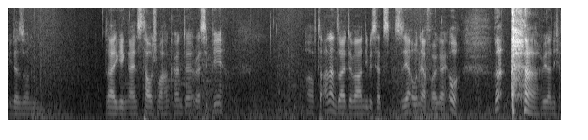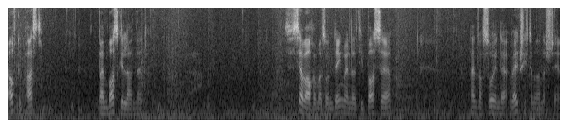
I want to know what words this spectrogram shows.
wieder so einen 3 gegen 1 Tausch machen könnte. Recipe. Auf der anderen Seite waren die bis jetzt sehr unerfolgreich. Oh, wieder nicht aufgepasst. Beim Boss gelandet. Das ist ja aber auch immer so ein Ding, wenn die Bosse einfach so in der Weltgeschichte miteinander stehen.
